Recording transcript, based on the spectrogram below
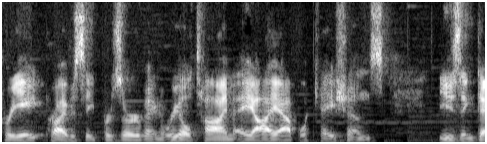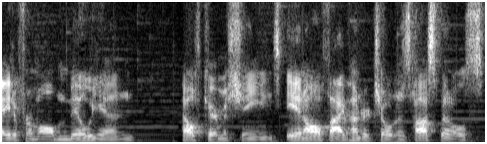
create privacy preserving real time AI applications using data from all million healthcare machines in all 500 children's hospitals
